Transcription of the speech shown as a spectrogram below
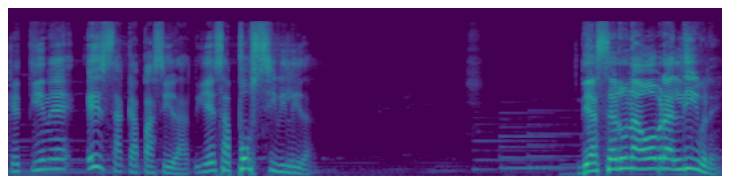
que tiene esa capacidad y esa posibilidad de hacer una obra libre.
